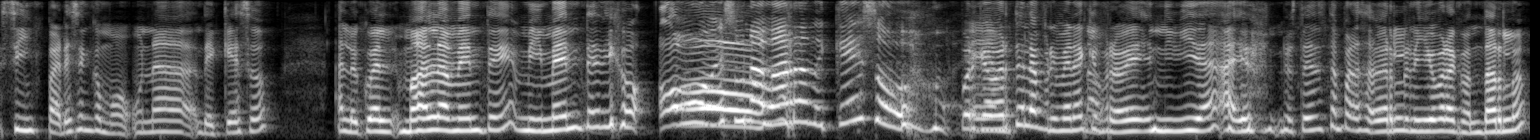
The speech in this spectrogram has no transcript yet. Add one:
sí parecen como una de queso, a lo cual malamente mi mente dijo, "Oh, ¡Oh, es una barra de queso! Porque Em, aparte la primera que probé en mi vida, ay, ustedes están para saberlo ni yo para contarlo,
